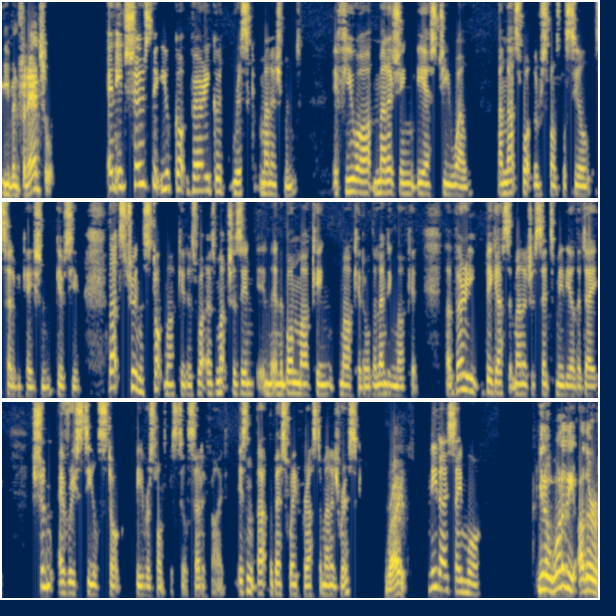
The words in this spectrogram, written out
even financially. And it shows that you've got very good risk management if you are managing ESG well. And that's what the responsible steel certification gives you. That's true in the stock market as well, as much as in, in, in the bond marking market or the lending market. A very big asset manager said to me the other day, shouldn't every steel stock be responsible steel certified? Isn't that the best way for us to manage risk? Right. Need I say more? You know, one of the other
